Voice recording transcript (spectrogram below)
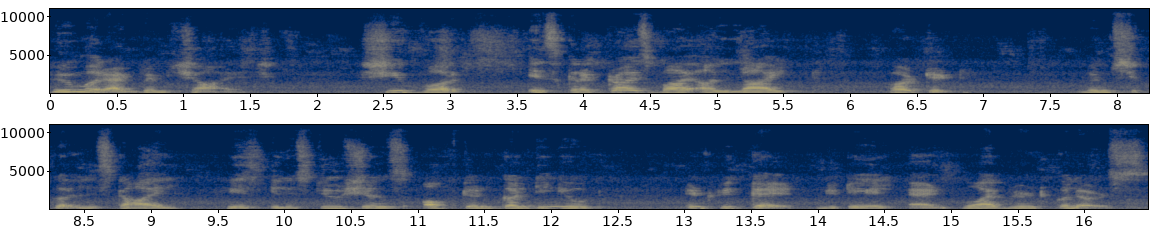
Humor and whimsy. She work is characterized by a light-hearted, whimsical style. His illustrations often continued intricate detail and vibrant colors.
